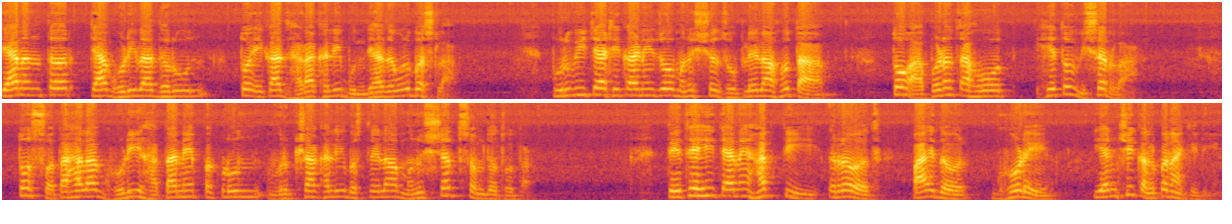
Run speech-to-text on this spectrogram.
त्यानंतर त्या घोडीला धरून तो एका झाडाखाली बुंध्याजवळ बसला. पूर्वीच्या ठिकाणी जो मनुष्य झोपलेला होता तो आपणच आहोत हे तो विसरला. तो स्वतःला घोडी हाताने पकडून वृक्षाखाली बसलेला मनुष्यच समजत होता. तेथेही त्याने हत्ती रथ पायदळ घोडे यांची कल्पना केली.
